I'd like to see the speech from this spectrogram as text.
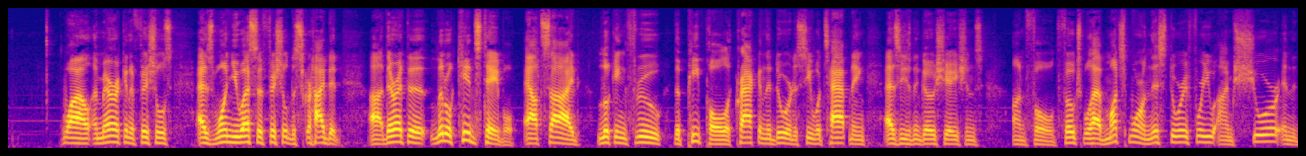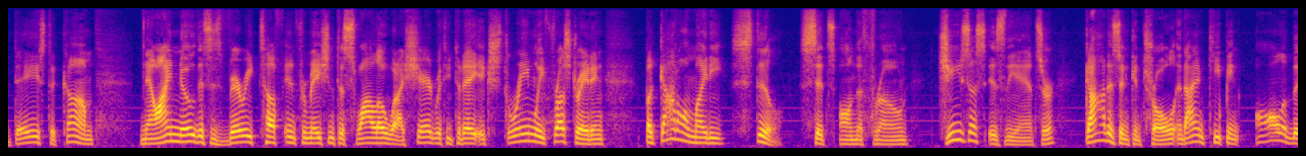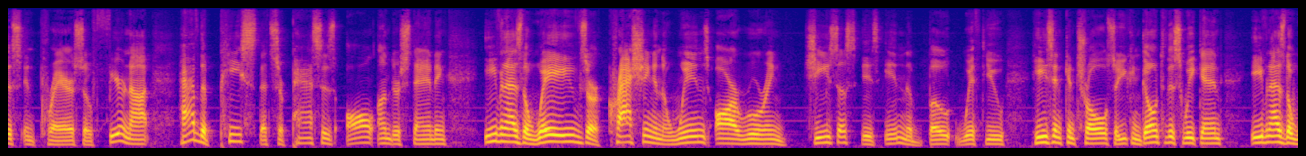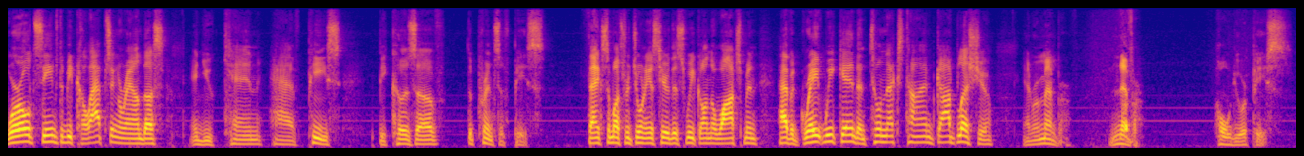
while American officials, as one U.S. official described it, uh, they're at the little kids' table outside looking through the peephole, a crack in the door to see what's happening as these negotiations unfold. Folks, we'll have much more on this story for you, I'm sure, in the days to come. Now, I know this is very tough information to swallow, what I shared with you today, extremely frustrating, but God Almighty still sits on the throne. Jesus is the answer. God is in control, and I am keeping all of this in prayer, so fear not. Have the peace that surpasses all understanding. Even as the waves are crashing and the winds are roaring, Jesus is in the boat with you. He's in control, so you can go into this weekend even as the world seems to be collapsing around us, and you can have peace because of the Prince of Peace. Thanks so much for joining us here this week on The Watchman. Have a great weekend. Until next time, God bless you. And remember, never hold your peace.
